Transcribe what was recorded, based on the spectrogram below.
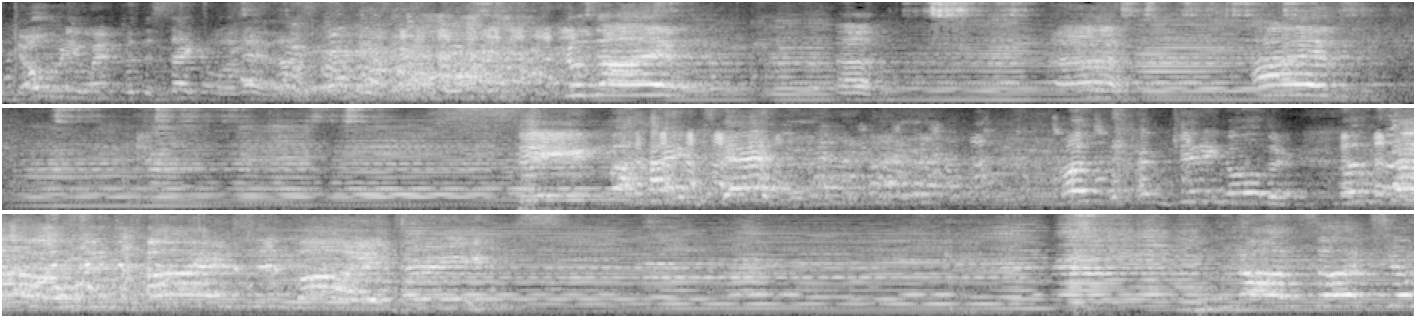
then nobody went for the second one there. Because I've, uh, uh, I've seen my death. I'm, I'm getting older. A thousand times in my dreams. Not such a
